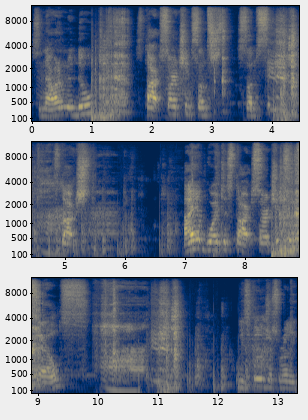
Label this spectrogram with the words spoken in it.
So now what I'm gonna do? Start searching some some start. I am going to start searching some cells. These villagers really,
